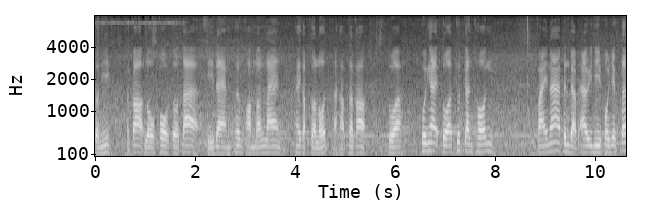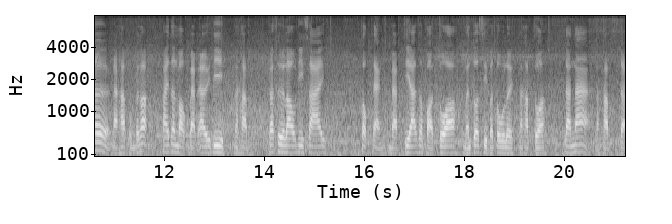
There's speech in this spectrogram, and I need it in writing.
ตัวนี้แล้วก็โลโก้โตต้าสีแดงเพิ่มความร้อนแรงให้กับตัวรถนะครับ แล้วก็ตัวพูดง่ายตัวชุดกันชน ไฟหน้าเป็นแบบ LED โปรเจคเตอร์นะครับผมแล้วก็ไฟตอนบอกแบบ LED นะครับ ก็คือเราดีไซน์ตกแต่งแบบ GR Sport ตัวเหมือนตัว 4 ประตูเลยนะครับ ตัวด้านหน้านะครับจะ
